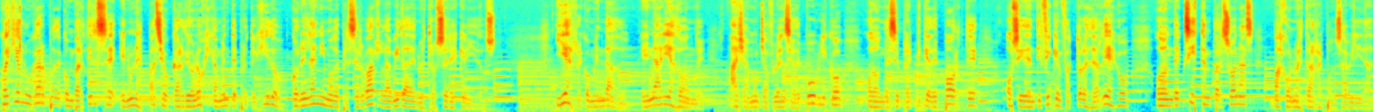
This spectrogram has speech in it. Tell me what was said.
Cualquier lugar puede convertirse en un espacio cardiológicamente protegido con el ánimo de preservar la vida de nuestros seres queridos. Y es recomendado en áreas donde haya mucha afluencia de público o donde se practique deporte o se identifiquen factores de riesgo o donde existen personas bajo nuestra responsabilidad.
